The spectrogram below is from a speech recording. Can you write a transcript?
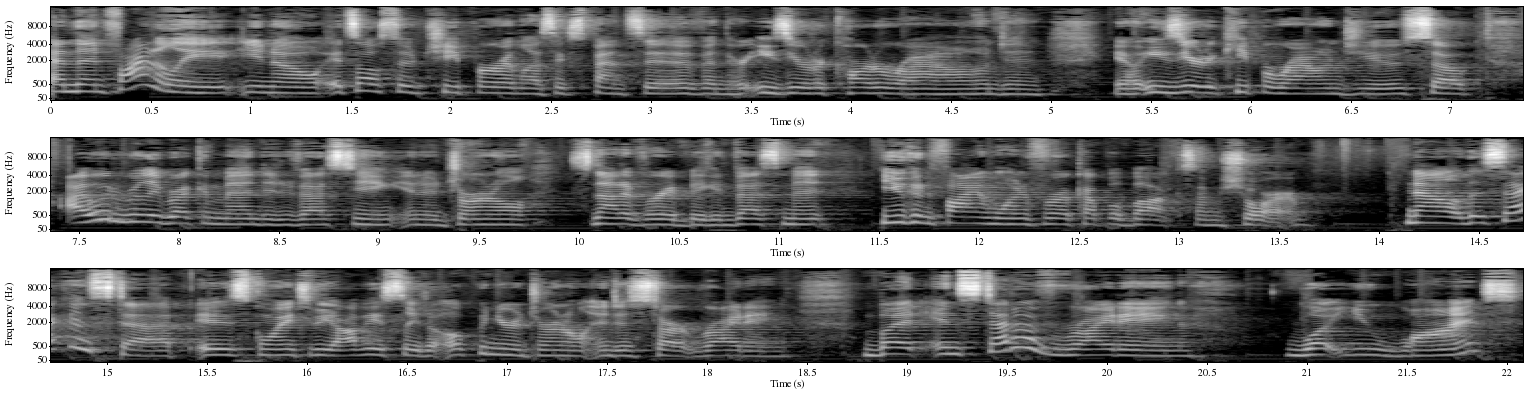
And then finally, you know, it's also cheaper and less expensive and they're easier to cart around and, you know, easier to keep around you. So I would really recommend investing in a journal. It's not a very big investment. You can find one for a couple bucks, I'm sure. Now, the second step is going to be obviously to open your journal and to start writing. But instead of writing what you want,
